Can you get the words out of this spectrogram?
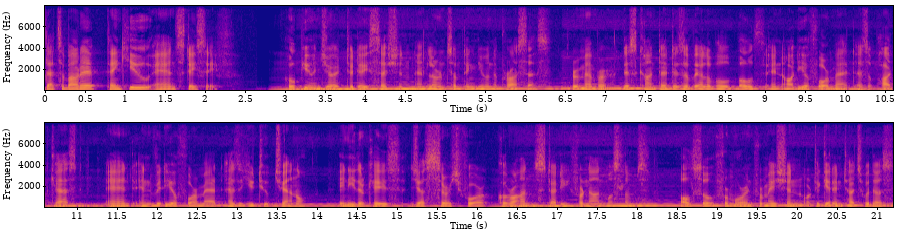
that's about it. Thank you and stay safe. Hope you enjoyed today's session and learned something new in the process. Remember, this content is available both in audio format as a podcast and in video format as a YouTube channel. In either case, just search for Quran Study for Non Muslims. Also, for more information or to get in touch with us,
